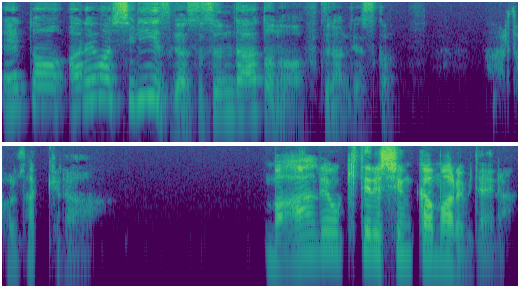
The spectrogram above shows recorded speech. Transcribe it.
えっと、あれはシリーズが進んだ後の服なんですか？あれ、どれだっけな。まあ、あれを着てる瞬間もあるみたいな。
